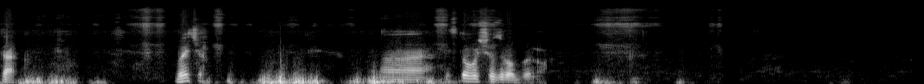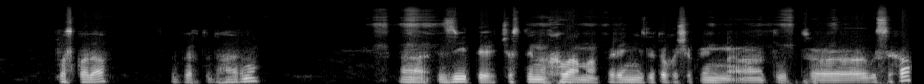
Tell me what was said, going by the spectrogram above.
Так. Вечір. А, із того, що зроблено. Поскладав. Тепер тут гарно. А, Звідти частину хлама переніс для того, щоб він а, тут е, висихав.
